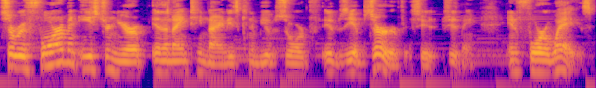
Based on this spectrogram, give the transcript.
So reform in Eastern Europe in the 1990s can be absorbed, be observed excuse me, in four ways.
